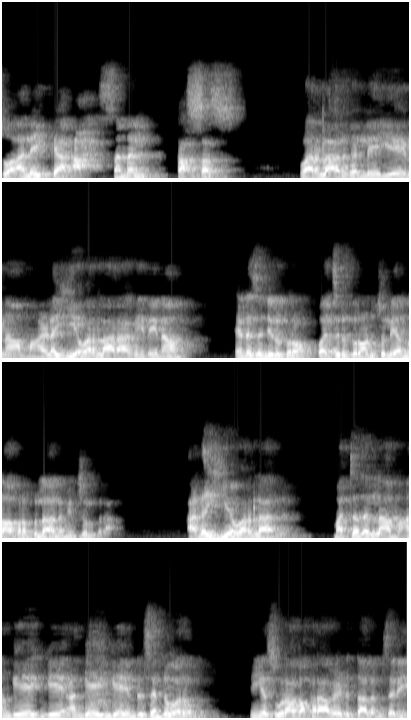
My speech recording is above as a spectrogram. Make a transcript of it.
அலைக்க அஹ்சனல் கசஸ் வரலாறுகளிலேயே நாம் அழகிய வரலாறாக இதை நாம் என்ன செஞ்சிருக்கிறோம்? வச்சிருக்கிறோம்னு சொல்லி அல்லாஹ் ரபுல்லா ஆலமின் சொல்கிறான். அழகிய வரலாறு. மற்றதெல்லாம் அங்கே இங்கே அங்கே இங்கே என்று சென்று வரும். நீங்கள் சூரா பக்ராவை எடுத்தாலும் சரி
